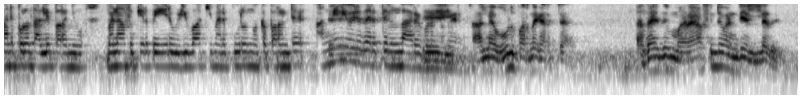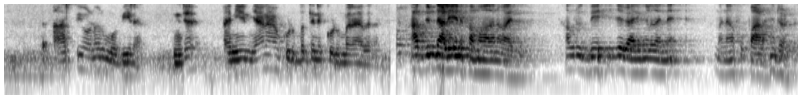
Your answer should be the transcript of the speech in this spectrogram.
മനഃപൂർവം തള്ളി പറഞ്ഞു മനാഫിക്കയുടെ പേര് ഒഴിവാക്കി മനഃപൂർവം എന്നൊക്കെ പറഞ്ഞിട്ട് അങ്ങനെ ഒരു തരത്തിലുള്ള ആരോപണം അല്ല ഓൾ പറഞ്ഞ കറക്റ്റാ അതായത് മനാഫിന്റെ വണ്ടി അല്ലത് ആർ സി ഓണർ മൊബീലാണ്. എന്റെ അനിയൻ ഞാൻ ആ കുടുംബത്തിന്റെ കുടുംബനാഥനാണ്. അർജുന്റെ അളിയന് സമാധാനമായിരുന്നു അവരുദ്ദേശിച്ച കാര്യങ്ങൾ തന്നെ മനാഫ് പറഞ്ഞിട്ടുണ്ട്.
